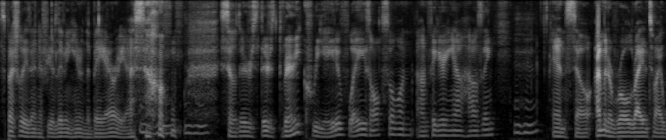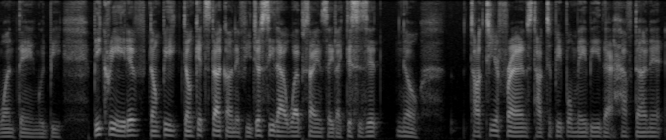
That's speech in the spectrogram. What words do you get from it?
especially than if you're living here in the Bay Area. So, mm-hmm, mm-hmm. so there's there's very creative ways also on on figuring out housing, mm-hmm. and so I'm gonna roll right into my one thing would be, be creative. Don't be don't get stuck on if you just see that website and say like this is it. No, talk to your friends talk to people maybe that have done it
